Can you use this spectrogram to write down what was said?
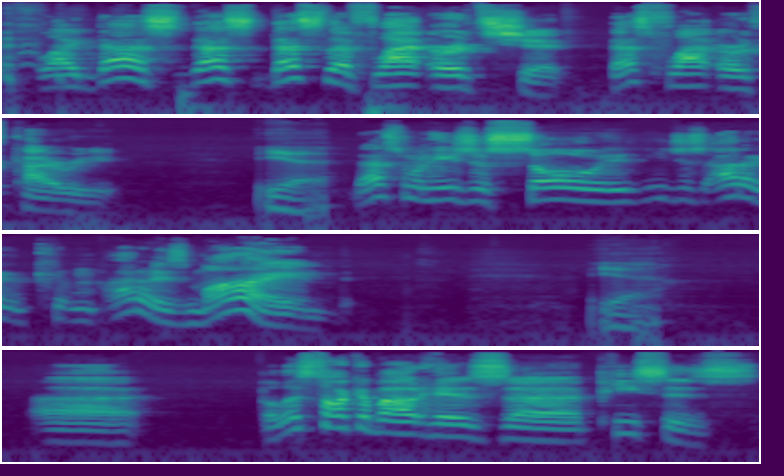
Like that's that's that's the flat earth shit. That's flat earth Kyrie. yeah, That's when he's just so he's just out of out of his mind. yeah. Uh, but let's talk about his uh, pieces.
